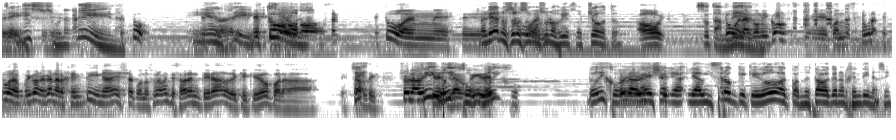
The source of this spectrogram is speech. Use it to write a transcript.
Sí. Es una nena. Y él, sí, Estuvo, estuvo en. Este, En realidad nosotros estuvo somos en- unos viejos chotos. Obvio. Eso Estuvo en la Comic Con, eh, cuando estuvo en la Comic Con acá en Argentina, ella, cuando seguramente se habrá enterado de que quedó para Star Trek. Yo la vi, Sí, lo la dijo, vi lo de- dijo. Lo dijo, Yo la eh, a vi- ella le, le avisaron que quedó cuando estaba acá en Argentina, sí.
